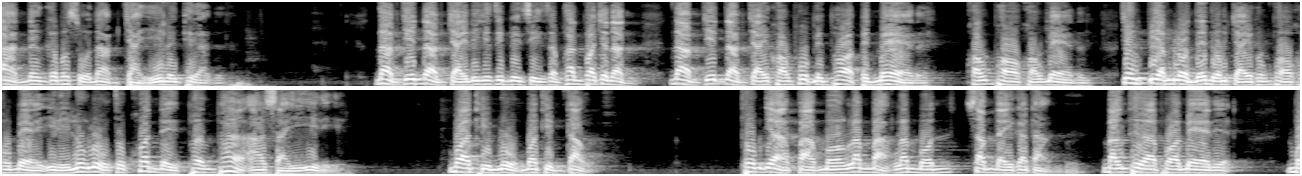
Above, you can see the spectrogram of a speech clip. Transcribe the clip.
ล้านหนึ่งก็มาสู่น้ำใจเลยเถื่อนน้ำจิตน้ำใจนี่จึงเป็นสิ่งสำคัญ เพราะฉะนั้นน้ำจิตน้ำใจของผู้เป็นพ่อเป็นแม่นะของพ่อของแม่นั้นจึงเปี่ยมล้นในดวงใจของพ่อของแม่อีหลีลูกๆ ทุกคนได้เพิ่งผ้าอาศัยอีหลี บ่ทิมลูกบ่ทิมเต้าทุกอย่างปากมองลำบากลำบนซ้ำใดก็ตามบางเถื่อพ่อแม่เนี่ยบ่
